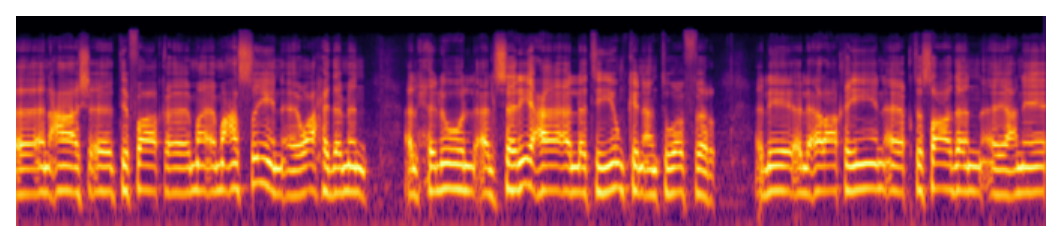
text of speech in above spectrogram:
إنعاش اتفاق مع الصين واحدة من الحلول السريعة التي يمكن أن توفر للعراقيين اقتصادا يعني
